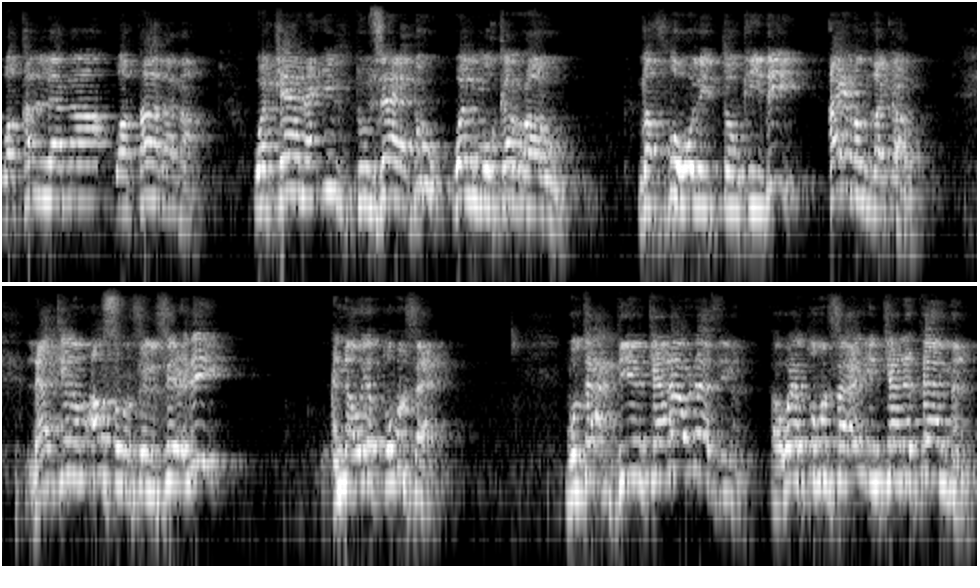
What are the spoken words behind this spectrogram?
وقل ما وطالما وكان إذ تزاد والمكرر. لفظه للتوكيد أيضا ذكر. لكن الأصل في الفعل أنه يطلب الفاعل. متعديا كان أو لازما فهو يطلب الفاعل إن كان تاما.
